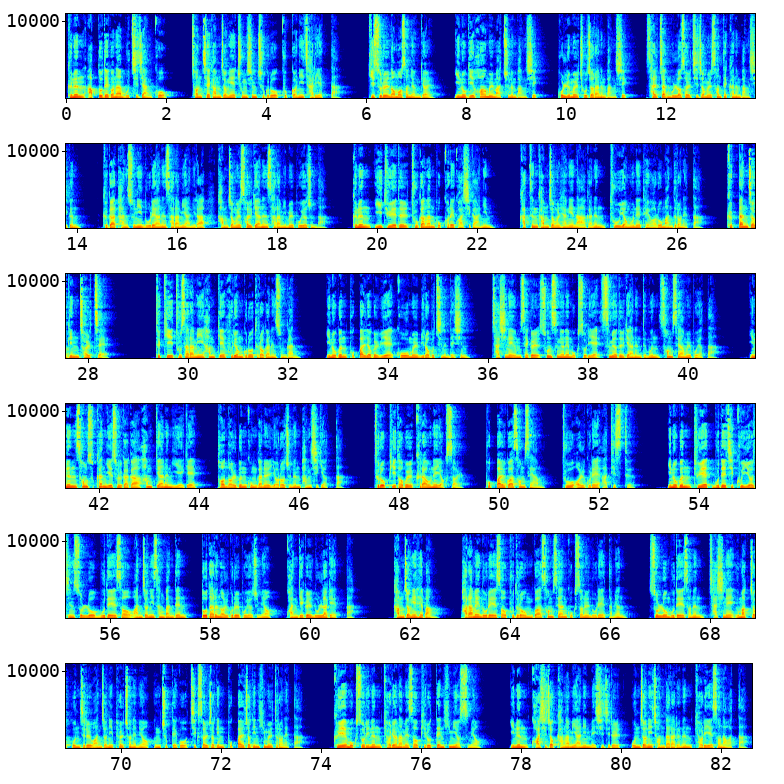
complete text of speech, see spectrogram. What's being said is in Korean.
그는 압도되거나 묻히지 않고 전체 감정의 중심축으로 굳건히 자리했다. 기술을 넘어선 연결, 이녹이 화음을 맞추는 방식, 볼륨을 조절하는 방식, 살짝 물러설 지점을 선택하는 방식은 그가 단순히 노래하는 사람이 아니라 감정을 설계하는 사람임을 보여준다. 그는 이 듀엣을 두 강한 보컬의 과시가 아닌 같은 감정을 향해 나아가는 두 영혼의 대화로 만들어냈다. 극단적인 절제. 특히 두 사람이 함께 후렴구로 들어가는 순간 이녹은 폭발력을 위해 고음을 밀어붙이는 대신 자신의 음색을 손승연의 목소리에 스며들게 하는 드문 섬세함을 보였다. 이는 성숙한 예술가가 함께하는 이에게 더 넓은 공간을 열어주는 방식이었다. 트로피 더블 크라운의 역설. 폭발과 섬세함, 두 얼굴의 아티스트. 이녹은 듀엣 무대 직후 이어진 솔로 무대에서 완전히 상반된 또 다른 얼굴을 보여주며 관객을 놀라게 했다. 감정의 해방, 바람의 노래에서 부드러움과 섬세한 곡선을 노래했다면 솔로 무대에서는 자신의 음악적 본질을 완전히 펼쳐내며 응축되고 직설적인 폭발적인 힘을 드러냈다. 그의 목소리는 결연함에서 비롯된 힘이었으며 이는 과시적 강함이 아닌 메시지를 온전히 전달하려는 결의에서 나왔다.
